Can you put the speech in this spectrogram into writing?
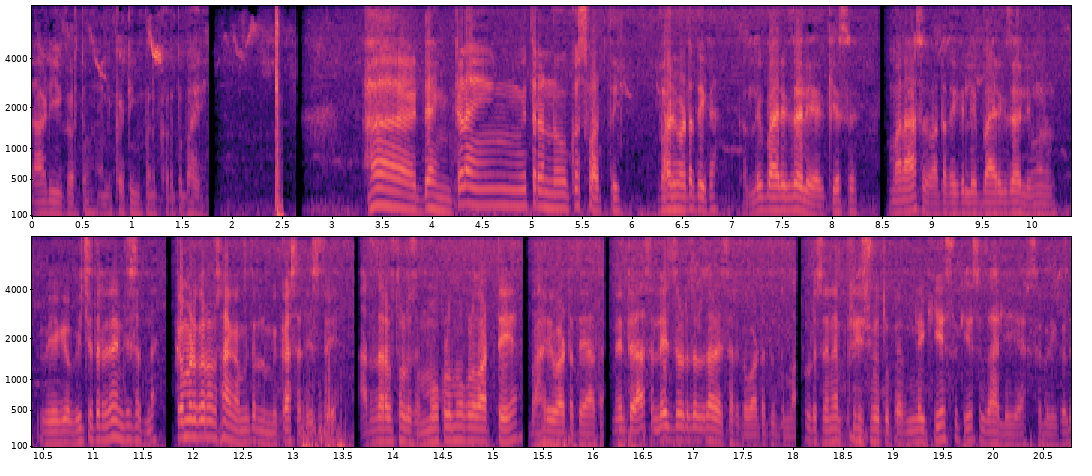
दाढी करतो आणि कटिंग पण करतो बाहेर. हा डँग टँग मित्रांनो कसं वाटतंय? भारी वाटत आहे का? लई लय बारीक झाली यार केस. मला असं वाटत आहे की लय बारीक झाली म्हणून. वेग विचित्र नाही दिसत ना? कमेंट करून सांगा मित्रांनो मी कसा दिसतोय. आता जरा थोडंसं मोकळं मोकळं वाटतंय भारी वाटत आहे आता. नाही तर असं लय जड जड झाल्यासारखं वाटत तुम्हाला. थोडस थोडंसं ना फ्रेश होतो कारण लय केस केस झाले यार सगळीकडे.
